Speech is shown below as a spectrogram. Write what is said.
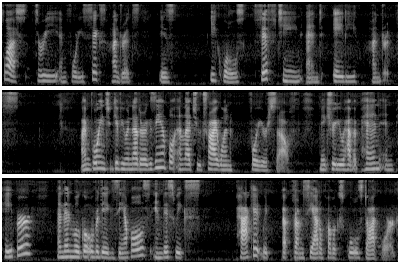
plus 3 and 46 hundredths is equals 15 and 80 hundredths. I'm going to give you another example and let you try one for yourself. Make sure you have a pen and paper, and then we'll go over the examples in this week's packet uh, from seattlepublicschools.org.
